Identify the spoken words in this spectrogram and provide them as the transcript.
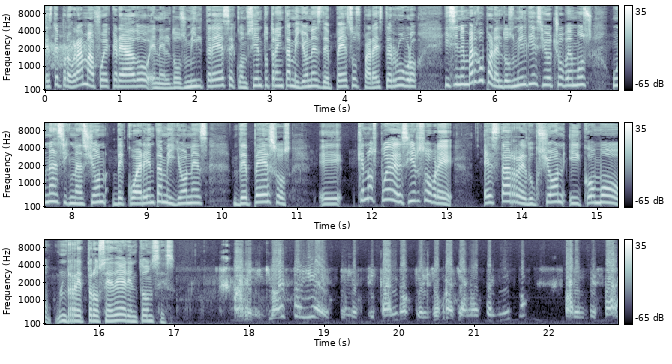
este programa fue creado en el 2013 con 130 millones de pesos para este rubro y sin embargo para el 2018 vemos una asignación de 40 millones de pesos. Eh, ¿Qué nos puede decir sobre esta reducción y cómo retroceder entonces? yo estoy este, explicando que el rubro ya no es el mismo para empezar,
